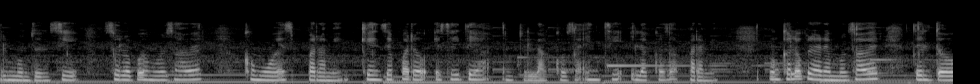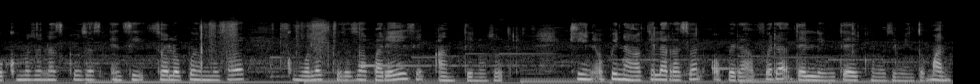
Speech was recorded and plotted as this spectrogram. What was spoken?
el mundo en sí, solo podemos saber cómo es para mí. Quien separó esa idea entre la cosa en sí y la cosa para mí. Nunca lograremos saber del todo cómo son las cosas en sí, solo podemos saber cómo las cosas aparecen ante nosotros. Quien opinaba que la razón opera fuera del límite del conocimiento humano,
